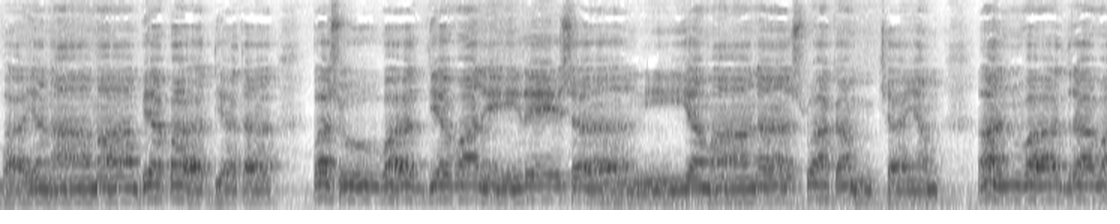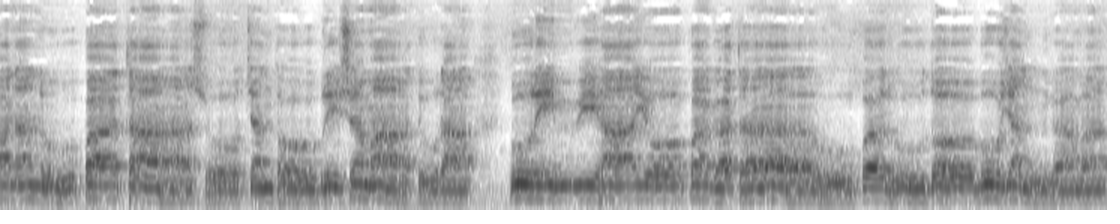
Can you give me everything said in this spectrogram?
भयनामाभ्यपद्यत पशुवध्यवनेरेश नीयमानश्वकं क्षयम् अन्वद्रवननुपथा शोचन्तो वृषमातुरा, पुरीं विहायोपगत उपरुदो भुजङ्गम,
